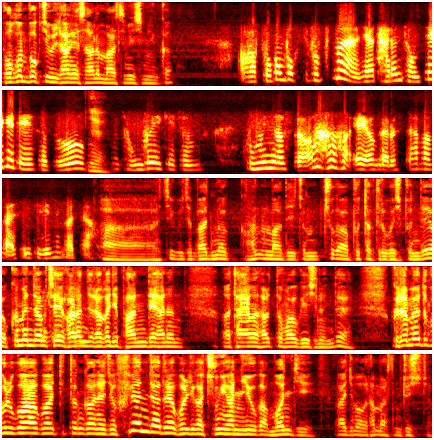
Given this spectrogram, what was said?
보건복지부를 향해서 하는 말씀이십니까? 아, 보건복지부뿐만 아니라 다른 정책에 대해서도 예. 좀 정부에게 좀 국민으로서 애연가로서 한번 말씀드리는 거죠. 아, 지금 이제 마지막 한 마디 좀 추가 부탁드리고 싶은데요. 금연 정책에 관한 여러 가지 반대하는 어, 다양한 활동하고 계시는데 그럼에도 불구하고 어쨌든 간에 이제 흡연자들의 권리가 중요한 이유가 뭔지 마지막으로 한 말씀 주시죠.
